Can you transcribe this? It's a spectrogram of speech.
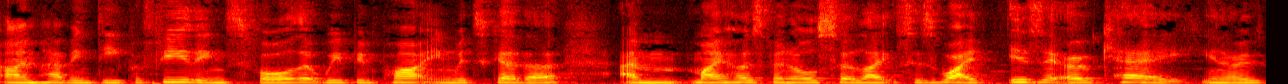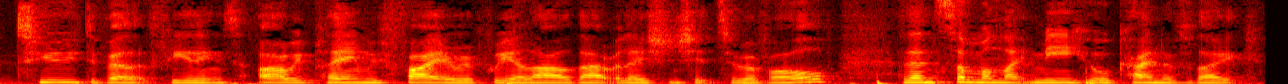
I'm having deeper feelings for that we've been partying with together. And my husband also likes his wife. Is it okay you know to develop feelings? Are we playing with fire if we allow that relationship to evolve? And then someone like me who'll kind of like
